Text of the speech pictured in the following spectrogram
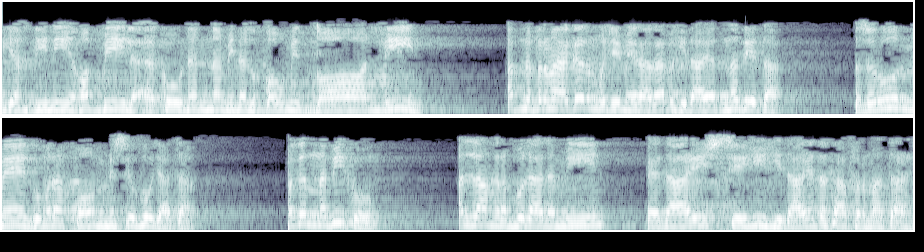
يهدني ربي لاكونن من القوم الضالين اب نے فرمایا، اگر مجھے میرا رب ہدایت نہ دیتا، تو ضرور میں گمراہ قوم میں سے ہو جاتا۔ مگر نبی کو اللہ رب العالمین پیدائش سے ہی ہدایت عطا فرماتا ہے۔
